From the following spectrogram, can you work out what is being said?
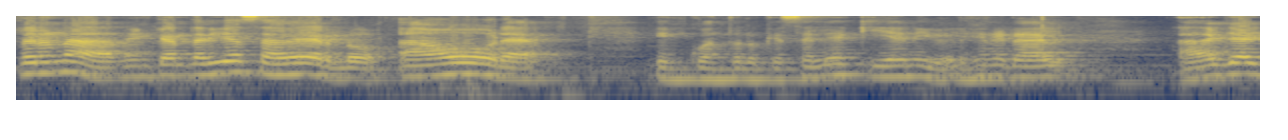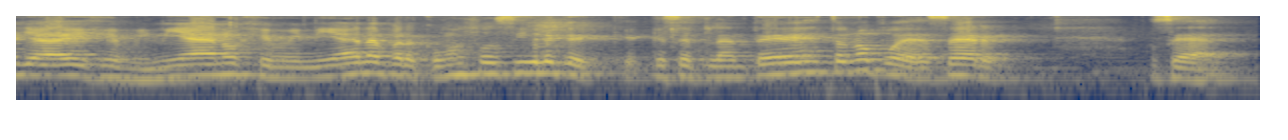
Pero nada, me encantaría saberlo. Ahora, en cuanto a lo que sale aquí a nivel general, ay, ay, ay, geminiano, geminiana, pero ¿cómo es posible que, que, se plantee esto? No puede ser. O sea,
